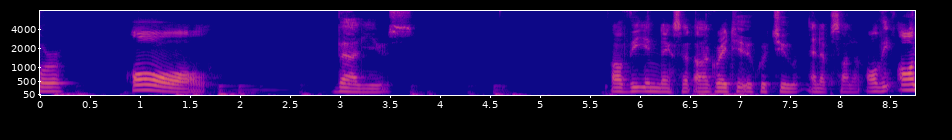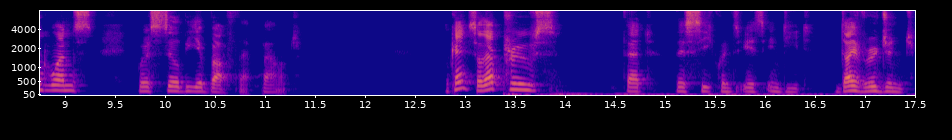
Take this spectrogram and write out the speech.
for all values of the index that are greater or equal to n epsilon. All the odd ones will still be above that bound. Okay, so that proves that this sequence is indeed divergent.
